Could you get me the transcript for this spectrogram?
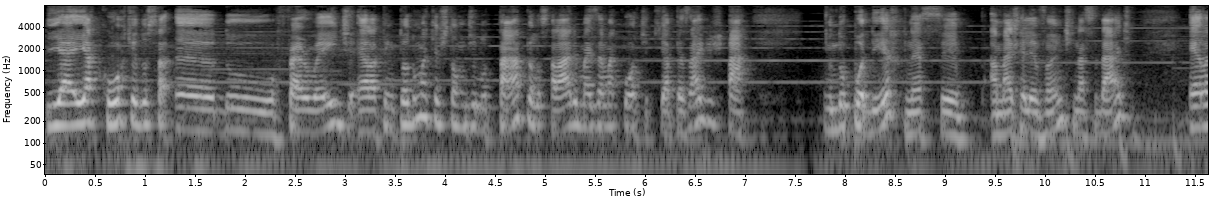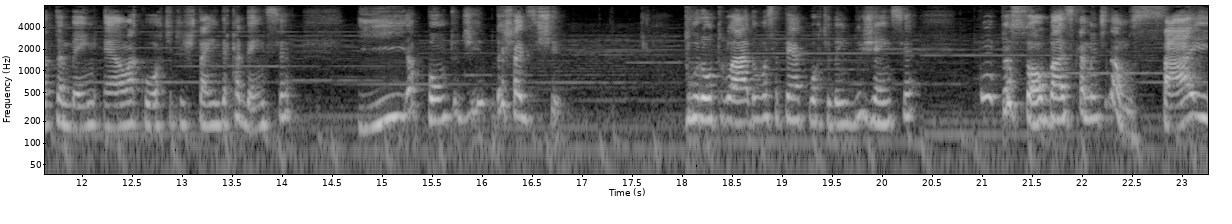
E aí a corte do, uh, do Fair Wage, ela tem toda uma questão de lutar pelo salário, mas é uma corte que, apesar de estar no poder, né, ser a mais relevante na cidade, ela também é uma corte que está em decadência e a ponto de deixar de existir. Por outro lado, você tem a corte da indulgência, com o pessoal basicamente não, sai,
